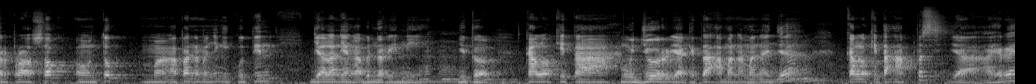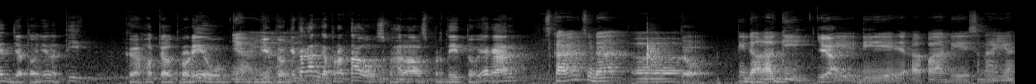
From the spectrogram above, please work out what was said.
Terperosok untuk apa namanya ngikutin jalan yang nggak bener ini Mhm. gitu kalau kita mujur ya kita aman-aman aja Mhm. kalau kita apes ya akhirnya jatuhnya nanti ke hotel prodeo Ya, ya, gitu ya. kita kan nggak pernah tahu hal-hal seperti itu ya kan Sekarang sudah eh, Tuh. tidak lagi Ya. di, di apa di Senayan.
